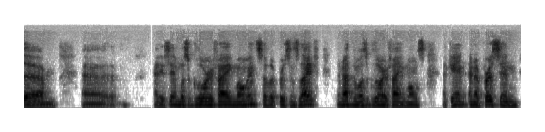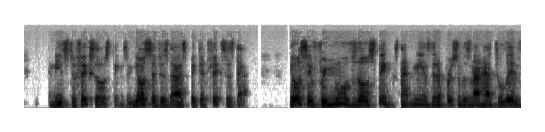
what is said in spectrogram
um, uh, and he said most glorifying moments of a person's life. They're not the most glorifying moments. Again, and a person needs to fix those things. And Yosef is the aspect that fixes that. Yosef removes those things. That means that a person does not have to live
